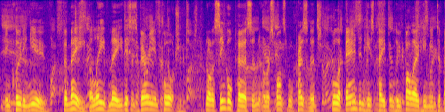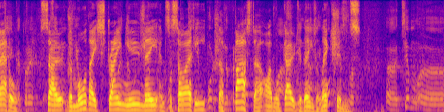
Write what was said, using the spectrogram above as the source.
including you. For me, believe me, this is very important. Not a single person, a responsible president, will abandon his people who followed him into battle. So, the more they strain you, me, and society, the faster I will go to these elections. Э, Тем э,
